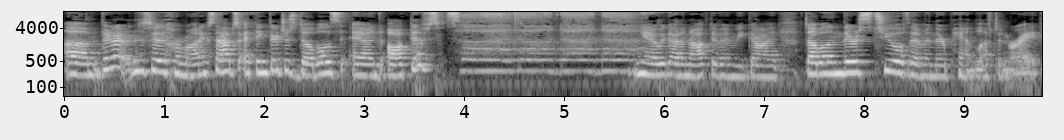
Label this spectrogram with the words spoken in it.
um, they're not necessarily harmonic steps. I think they're just doubles and octaves. You know, we got an octave and we got double, and there's two of them and they're panned left and right.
